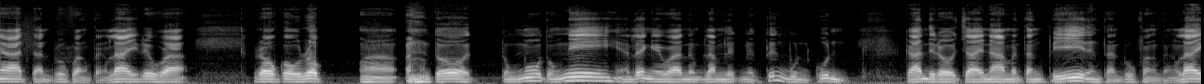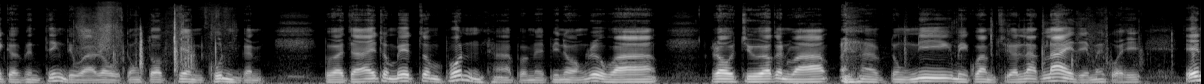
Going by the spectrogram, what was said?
ง่าท่านผู้ฟังทั้งหลายหรือว่า เราก็รบอ่าโตตรงนู้นตรงนี้และไงว่านึกลำลึกนึกถึงบุญคุณ การที่เราจ่ายนามันตั้งปีทั้งท่านผู้ฟังทั้งไล่ก็เป็นสิ่งที่ว่าเราต้องตอบแทนคุณกัน เพื่อจะให้สมเด็จสมพ้นอ่าพ่อแม่พี่น้องหรือว่า เราเชื่อกันว่า ตรงนี้มีความเชื่อหลากหลายที่ไม่ค่อยเห็น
